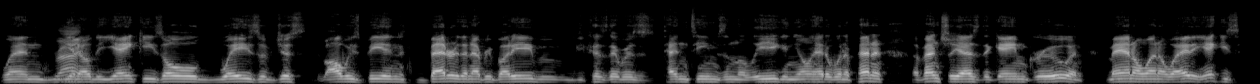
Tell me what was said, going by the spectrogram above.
when right. you know the Yankees' old ways of just always being better than everybody because there was 10 teams in the league and you only had to win a pennant. Eventually, as the game grew and Mantle went away, the Yankees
